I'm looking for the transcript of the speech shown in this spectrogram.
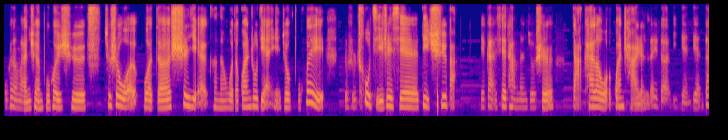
我可能完全不会去，就是我我的视野，可能我的关注点也就不会就是触及这些地区吧。也感谢他们，就是。打开了我观察人类的一点点的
